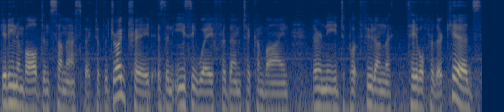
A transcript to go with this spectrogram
getting involved in some aspect of the drug trade is an easy way for them to combine their need to put food on the table for their kids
